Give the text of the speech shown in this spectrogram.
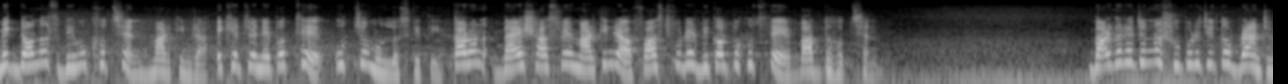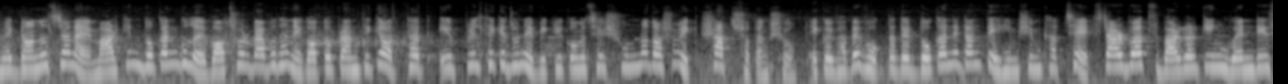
ম্যাকডোনাল্ডস বিমুখ হচ্ছেন মার্কিনরা। এক্ষেত্রে নেপথ্যে উচ্চ মূল্যস্ফীতি। কারণ ব্যয় সাশ্রয়ে মার্কিনরা ফাস্ট ফুডের বিকল্প খুঁজতে বাধ্য হচ্ছেন। বার্গারের জন্য সুপরিচিত ব্র্যান্ড ম্যাকডোনাল্ডস জানায়, মার্কিন দোকানগুলোয় বছর ব্যবধানে গত প্রান্তিকে অর্থাৎ এপ্রিল থেকে জুনে বিক্রি কমেছে শূন্য দশমিক সাত শতাংশ। একইভাবে ভোক্তাদের দোকানে টানতে হিমশিম খাচ্ছে Starbucks, Burger King, Wendy's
